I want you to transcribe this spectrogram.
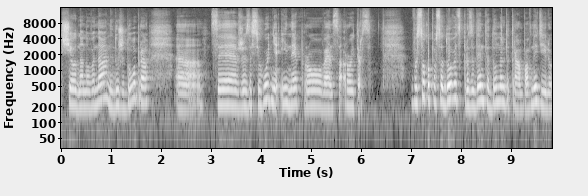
Ще одна новина, не дуже добра. Е, Це вже за сьогодні і не про Венса Reuters. Високопосадовець президента Дональда Трампа в неділю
